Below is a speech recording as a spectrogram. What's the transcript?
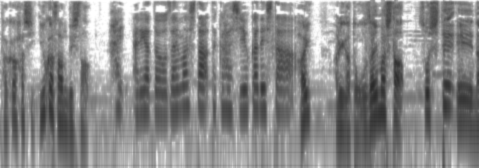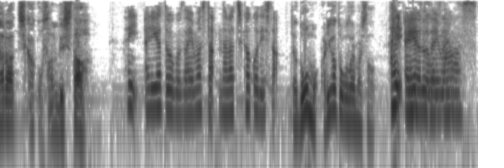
高橋ゆかさんでした。はい。ありがとうございました。高橋ゆかでした。はい。ありがとうございました。そして、えー、奈良千佳子さんでした。はい。ありがとうございました。奈良近子でした。じゃあどうもありがとうございました。はい。ありがとうございます。す。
